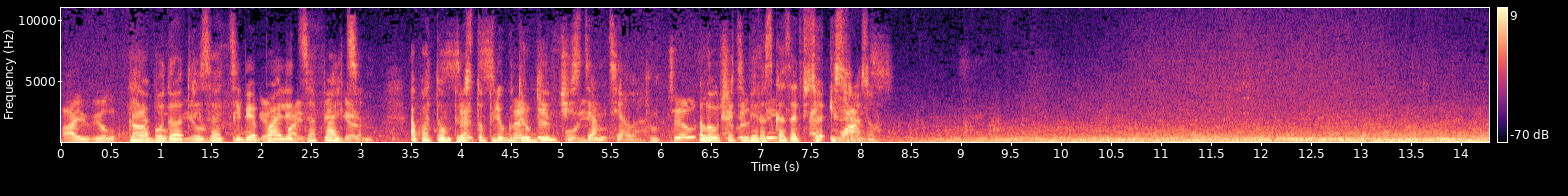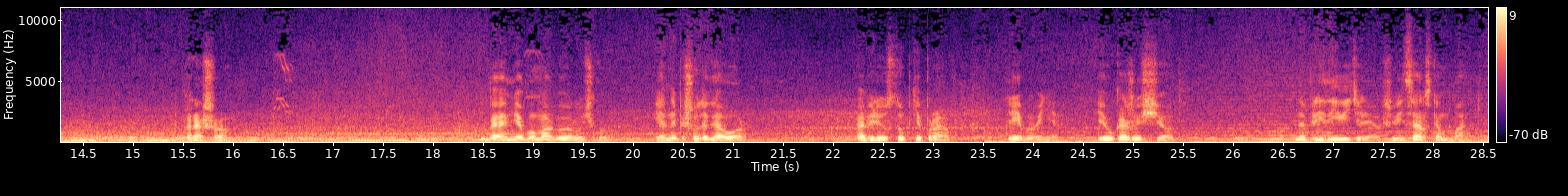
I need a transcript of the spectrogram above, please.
Я буду отрезать тебе палец за пальцем, а потом приступлю к другим частям тела. Лучше тебе рассказать все и сразу. Хорошо. Дай мне бумагу и ручку. Я напишу договор. О переуступке прав, требования и укажу счет на предъявителя в швейцарском банке.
